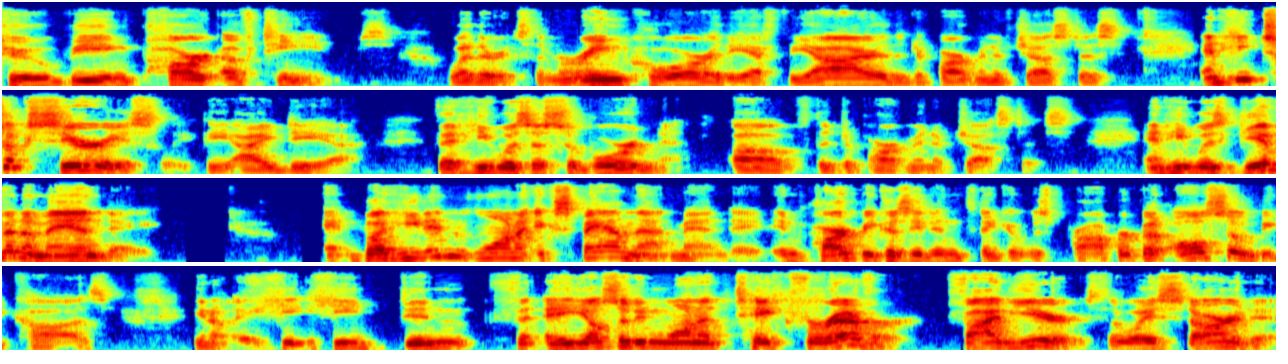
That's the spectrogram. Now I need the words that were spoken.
to being part of teams, whether it's the Marine Corps or the FBI or the Department of Justice. And he took seriously the idea that he was a subordinate of the Department of Justice. And he was given a mandate but he didn't want to expand that mandate in part because he didn't think it was proper but also because you know he he didn't th- he also didn't want to take forever five years the way Starr did.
